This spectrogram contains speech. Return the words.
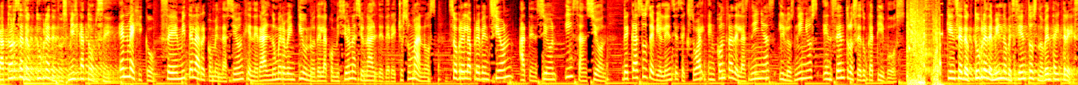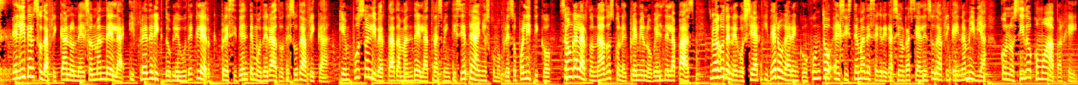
14 de octubre de 2014. En México se emite la Recomendación General número 21 de la Comisión Nacional de Derechos Humanos sobre la prevención, atención y sanción de casos de violencia sexual en contra de las niñas y los niños en centros educativos. 15 de octubre de 1993. El líder sudafricano Nelson Mandela y Frederick W. de Klerk, presidente moderado de Sudáfrica, quien puso en libertad a Mandela tras 27 años como preso político, son galardonados con el Premio Nobel de la Paz luego de negociar y derogar en conjunto el sistema de segregación racial en Sudáfrica y Namibia, conocido como apartheid.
